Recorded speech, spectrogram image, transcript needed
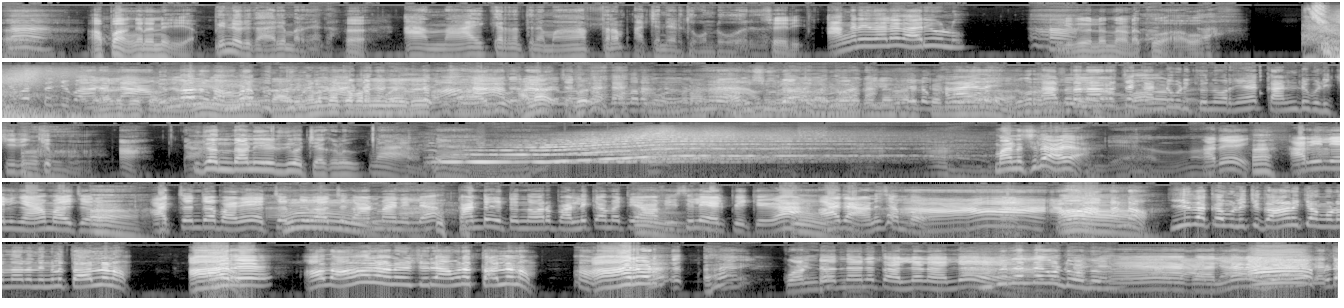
ആ. അപ്പൊ അങ്ങനെ തന്നെ ചെയ്യാം. പിന്നെ ഒരു കാര്യം പറഞ്ഞേക്കാം. ആ, നായ്ക്കരണത്തിന് മാത്രം അച്ഛന്റെ അടുത്ത് കൊണ്ടുപോകരുത്. ശരി. അങ്ങനെ ചെയ്താലേ കാര്യമുള്ളൂ. ആ. ഇത് വല്ലതും നടക്കുവോ? ആവോ? കാര്യങ്ങളെന്നൊക്കെ പറഞ്ഞു കഴിഞ്ഞാൽ അല്ല, കണ്ടുപിടിക്കും എന്ന് പറഞ്ഞാൽ കണ്ടുപിടിച്ചിരിക്കും. ആ. ഇതെന്താണ് എഴുതി വെച്ചേക്കണത്? ആ, മനസ്സിലായ? അതെ അറിയില്ലേലും ഞാൻ വായിച്ചത്. അച്ഛന്റെ പഴയ എച്ച് എം ഡി വാച്ച് കാണുവാനില്ല. കണ്ടു കിട്ടുന്നവർ പള്ളി കമ്മിറ്റി ഓഫീസിൽ ഏൽപ്പിക്കുക. അതാണ് സംഭവം. കണ്ടോ? ഇതൊക്കെ വിളിച്ച് കാണിക്കാൻ കൊണ്ടുവന്നവരെ നിങ്ങൾ തള്ളണം ആരെ? അതാരാണ് ശരി അവനെ തള്ളണം ആ. ആരോട്? കൊണ്ടുവന്നവനെ തല്ലണം അല്ലേ കൊണ്ടുവന്നു. തല്ലണം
